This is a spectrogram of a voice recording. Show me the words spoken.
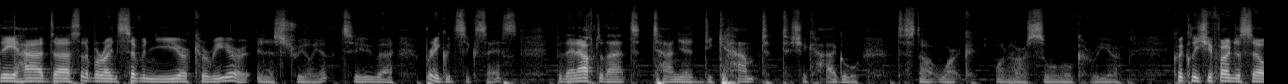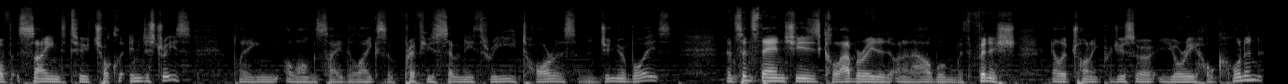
They had uh, sort of around seven year career in Australia to uh, pretty good success. But then after that, Tania decamped to Chicago to start work on her solo career. Quickly, she found herself signed to Chocolate Industries, playing alongside the likes of Prefuse 73, Taurus, and the Junior Boys. And since then, she's collaborated on an album with Finnish electronic producer Jori Hulkkonen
